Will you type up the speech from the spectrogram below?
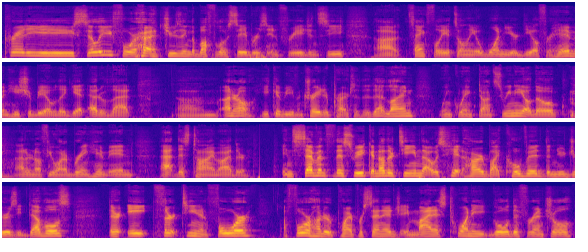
pretty silly for uh, choosing the Buffalo Sabres in free agency. Uh, thankfully, it's only a one-year deal for him, and he should be able to get out of that. Um, I don't know. He could be even traded prior to the deadline. Wink, wink, Don Sweeney. Although I don't know if you want to bring him in at this time either. In seventh this week, another team that was hit hard by COVID, the New Jersey Devils. They're 8, 13, and 4, a 400 point percentage, a minus 20 goal differential.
